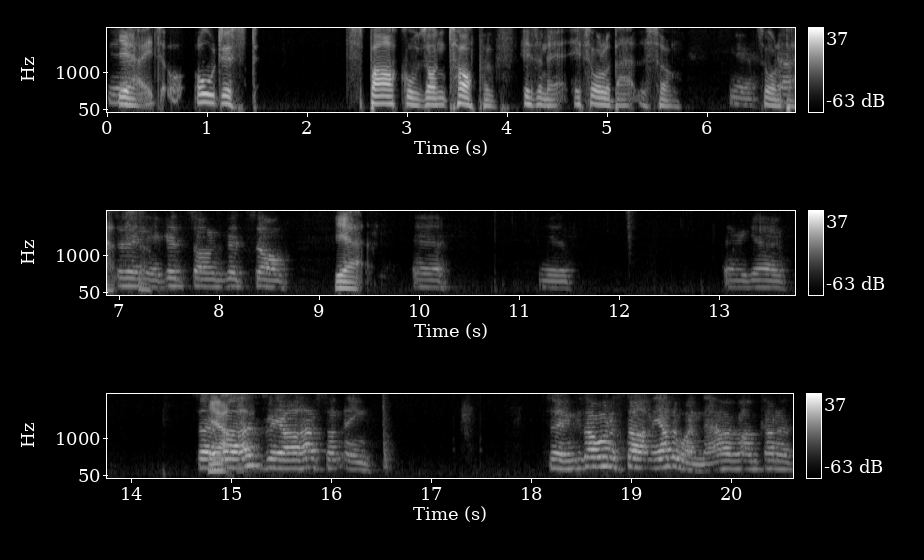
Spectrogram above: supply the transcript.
Yeah, You know, it's all just sparkles on top of, isn't it? It's all about the song. yeah, it's all about the absolutely. Good song's good song. Yeah, Yeah, yeah. There we go. So Yeah. well, hopefully I'll have something soon because I want to start the other one now. I'm, I'm kind of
